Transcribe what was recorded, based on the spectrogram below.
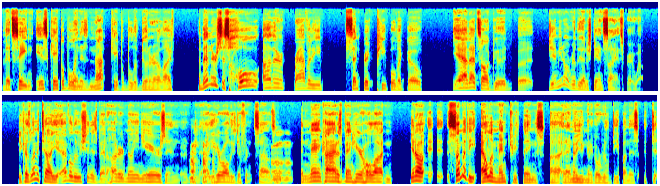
that Satan is capable and is not capable of doing in our life. And then there's this whole other gravity centric people that go, yeah, that's all good, but Jim, you don't really understand science very well. Because let me tell you, evolution has been 100 million years, and, and uh, you hear all these different sounds Mhm. and mankind has been here a whole lot. And you know, it- it- some of the elementary things, uh, and I know you're going to go real deep on this, it d-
